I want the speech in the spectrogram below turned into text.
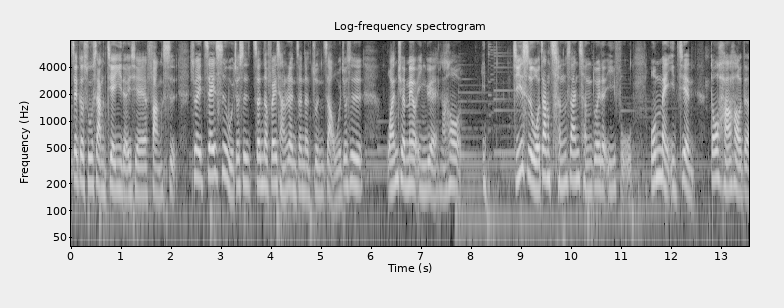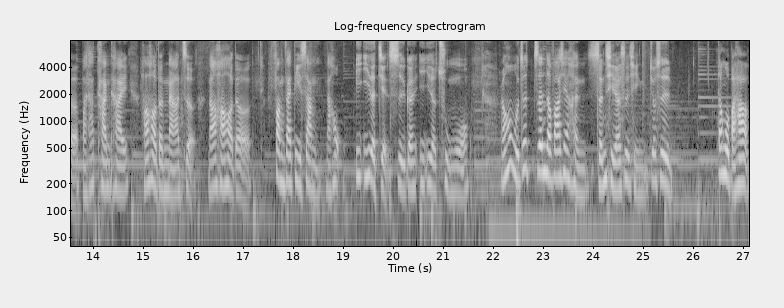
这个书上建议的一些方式。所以这一次我就是真的非常认真的遵照，我就是完全没有音乐，然后一即使我这样成山成堆的衣服，我每一件都好好的把它摊开，好好的拿着，然后好好的放在地上，然后。一一的检视跟一一的触摸，然后我就真的发现很神奇的事情，就是当我把它，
